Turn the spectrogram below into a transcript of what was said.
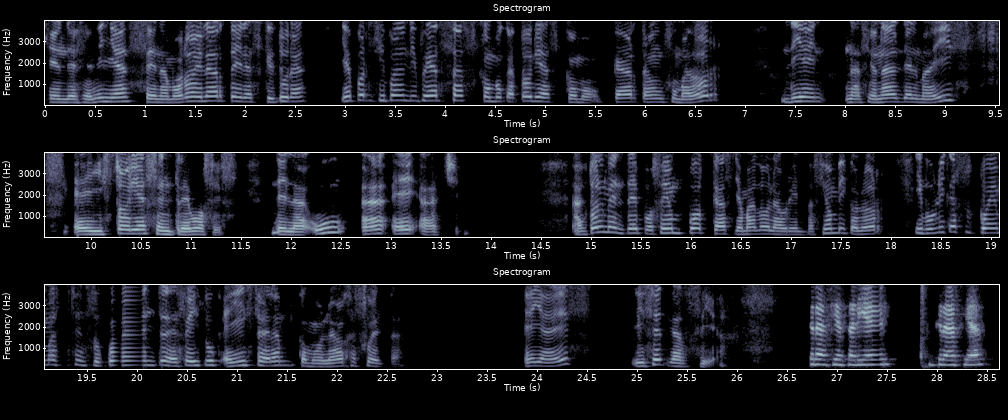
quien desde niña se enamoró del arte y la escritura y ha participado en diversas convocatorias como Carta a un fumador, Día Nacional del Maíz e Historias entre Voces de la UAEH. Actualmente posee un podcast llamado La Orientación Bicolor y publica sus poemas en su cuenta de Facebook e Instagram como La Hoja Suelta. Ella es Lisette García. Gracias, Ariel. Gracias,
